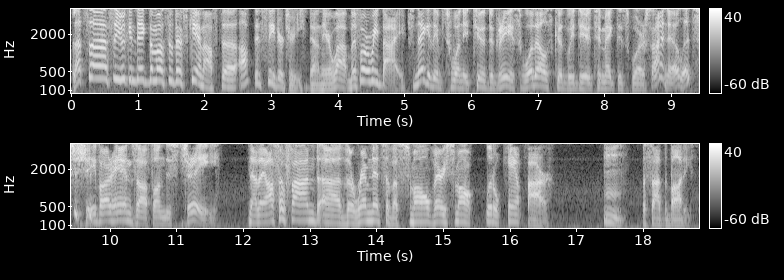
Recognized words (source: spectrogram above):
Let's uh, see who can take the most of their skin off the off this cedar tree down here. Wow! Before we die, It's negative 22 degrees. What else could we do to make this worse? I know. Let's shave our hands off on this tree. now they also find uh, the remnants of a small, very small little campfire beside the bodies.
